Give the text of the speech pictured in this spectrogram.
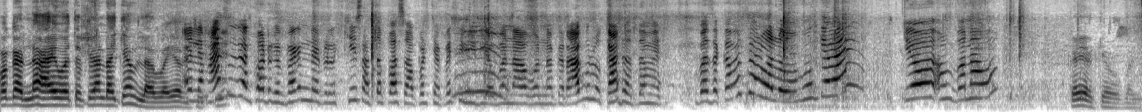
પગાર ના આવ્યો તો પેંડા કેમ લાવવા એમ એટલે હાસું છે ખોટ કે ભાગને પેલા ખિસ્સા તપાસવા પડશે પછી વિડિયો બનાવો નકર આબરૂ કાઢો તમે. બસ ખબર છે ને ઓલું શું કહેવાય? કયો આમ બનાવો? કયો કેવો બને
